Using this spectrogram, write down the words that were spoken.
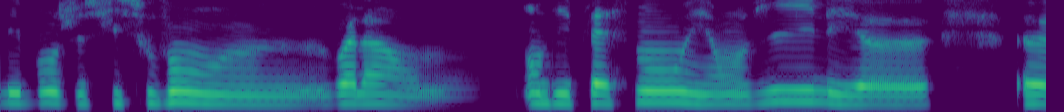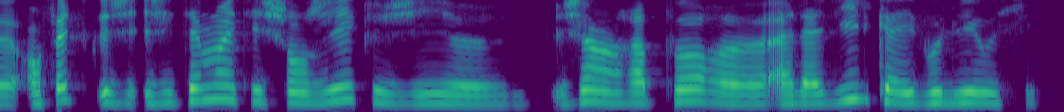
mais bon, je suis souvent voilà, en, en, déplacement et en ville. Et en fait, j'ai tellement été changée que j'ai un rapport à la ville qui a évolué aussi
